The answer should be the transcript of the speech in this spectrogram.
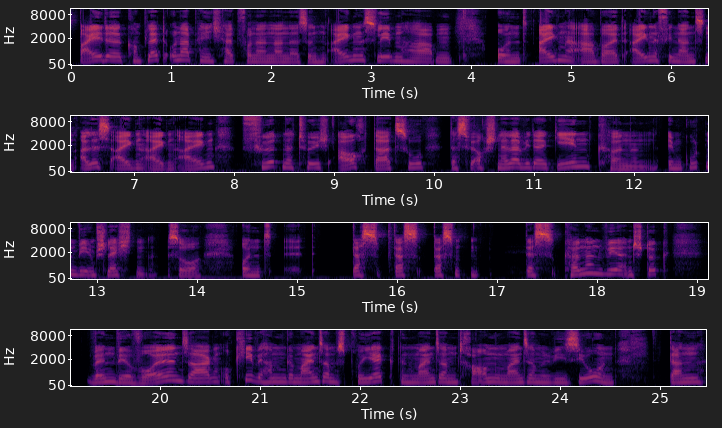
beide komplett unabhängig halt voneinander sind, ein eigenes Leben haben und eigene Arbeit, eigene Finanzen, alles eigen, eigen, eigen, führt natürlich auch dazu, dass wir auch schneller wieder gehen können, im Guten wie im Schlechten. So. Und äh, das, das, das, das können wir ein Stück wenn wir wollen, sagen, okay, wir haben ein gemeinsames Projekt, einen gemeinsamen Traum, eine gemeinsame Vision, dann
